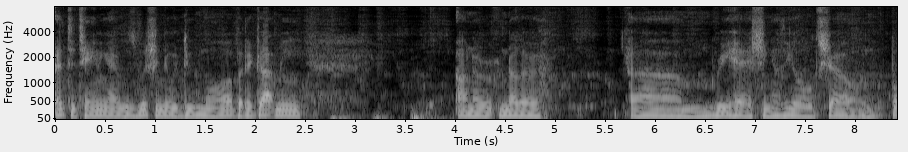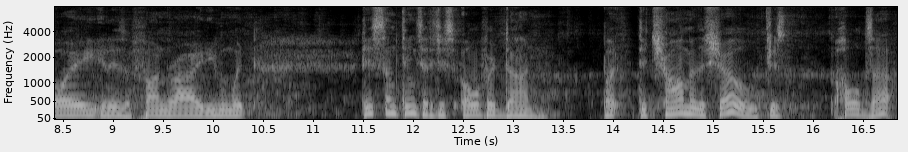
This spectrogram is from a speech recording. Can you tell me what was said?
entertaining. I was wishing they would do more, but it got me on a, another um, rehashing of the old show. And boy, it is a fun ride. Even with there's some things that are just overdone, but the charm of the show just holds up.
